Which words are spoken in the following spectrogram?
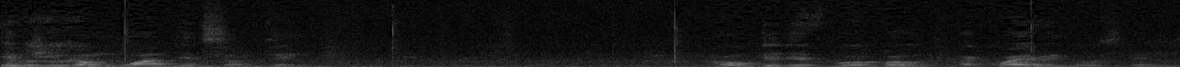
If GCOM wanted something, go about acquiring those things?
